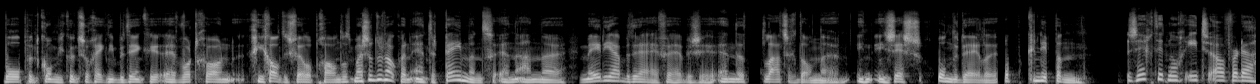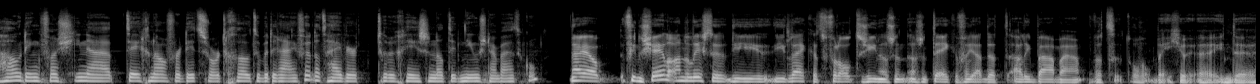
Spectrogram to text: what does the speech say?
Bol.com. Je kunt zo gek niet bedenken. Er wordt gewoon gigantisch veel op gehandeld. Maar ze doen ook aan entertainment en aan mediabedrijven hebben ze. En dat laat zich dan in, in zes onderdelen opknippen. Zegt dit nog iets over de houding van China tegenover dit soort grote bedrijven? Dat hij weer terug is en dat dit nieuws naar buiten komt? Nou ja, financiële analisten die, die lijken het vooral te zien als een, als een teken van ja, dat Alibaba, wat toch wel een beetje uh, in de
